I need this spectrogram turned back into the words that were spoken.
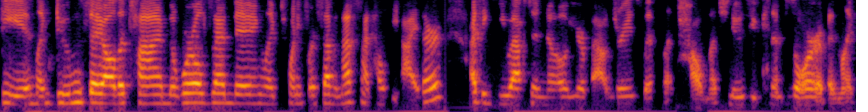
be in like doomsday all the the time the world's ending like 24 7 that's not healthy either. I think you have to know your boundaries with like how much news you can absorb and like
